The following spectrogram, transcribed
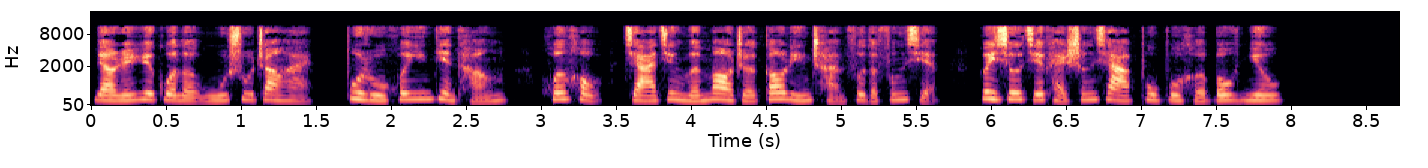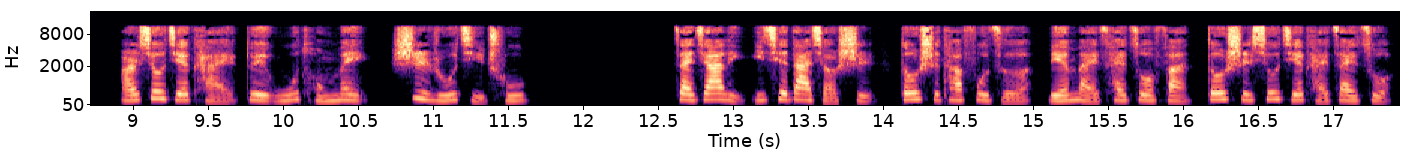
两人越过了无数障碍。步入婚姻殿堂，婚后贾静雯冒着高龄产妇的风险，为修杰楷生下布布和波妞，而修杰楷对吴桐妹视如己出，在家里一切大小事都是他负责，连买菜做饭都是修杰楷在做。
